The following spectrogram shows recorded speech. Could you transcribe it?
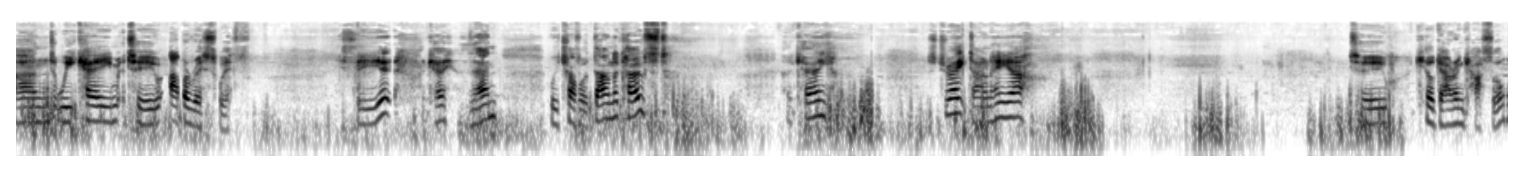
and we came to Aberystwyth. You see it? Okay, then we travelled down the coast, okay straight down here to Cilgerran Castle.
